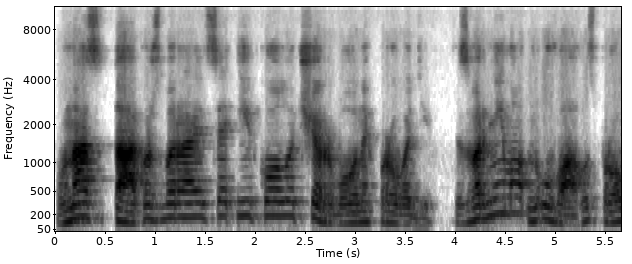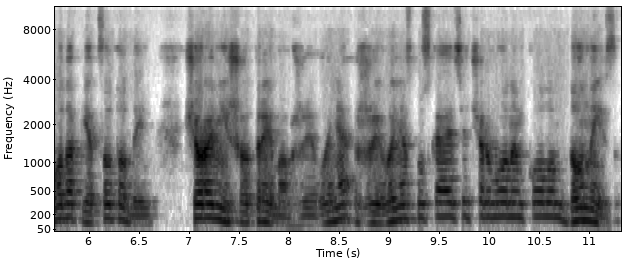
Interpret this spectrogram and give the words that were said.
у нас також збирається і коло червоних проводів. Звернімо увагу з провода 501, що раніше отримав живлення. Живлення спускається червоним колом донизу.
